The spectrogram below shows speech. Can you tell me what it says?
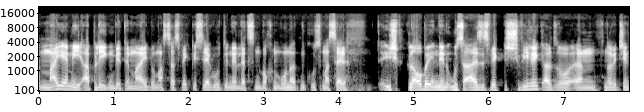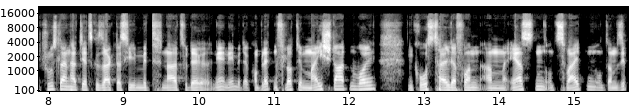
Miami ablegen wird im Mai? Du machst das wirklich sehr gut in den letzten Wochen, Monaten. Gruß Marcel. Ich glaube, in den USA ist es wirklich schwierig. Also ähm, Norwegian Cruise Line hat jetzt gesagt, dass sie mit nahezu der, nee, nee, mit der kompletten Flotte im Mai starten wollen. Ein Großteil davon am 1. und 2. und am 7.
